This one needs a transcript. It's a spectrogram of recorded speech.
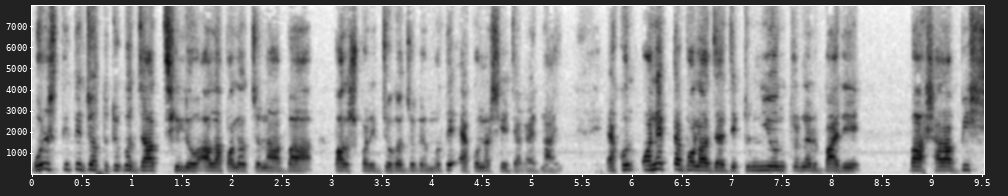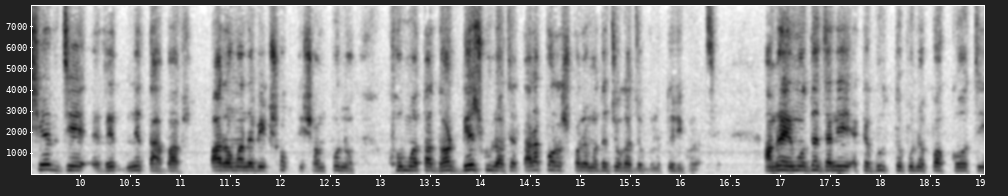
পরিস্থিতি যতটুকু যা ছিল আলাপ আলোচনা বা পারস্পরিক যোগাযোগের মধ্যে, এখন আর সেই জায়গায় নাই। এখন অনেকটা বলা যায় যে একটু নিয়ন্ত্রণের বাইরে বা সারা বিশ্বের যে নেতা বা পারমাণবিক শক্তি সম্পন্ন ক্ষমতাধর দেশগুলো আছে, তারা পরস্পরের মধ্যে যোগাযোগগুলো তৈরি করেছে। আমরা এর মধ্যে জানি একটা গুরুত্বপূর্ণ পক্ষ হচ্ছে,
